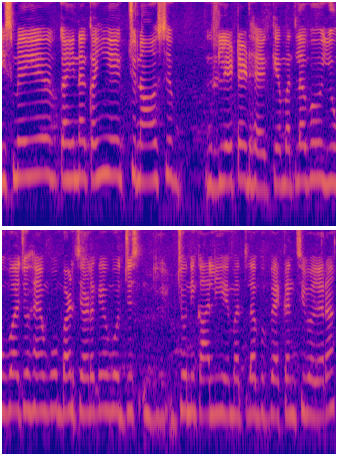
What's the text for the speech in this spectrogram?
इसमें ये कहीं ना कहीं एक चुनाव से रिलेटेड है कि मतलब युवा जो हैं वो बढ़ चढ़ के वो जिस जो निकाली है मतलब वैकेंसी वगैरह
